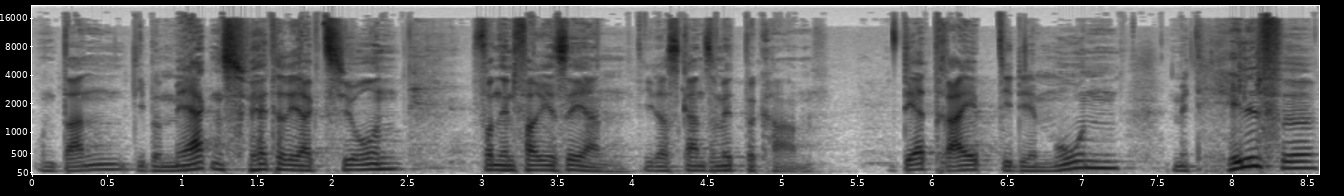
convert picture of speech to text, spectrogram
Und dann die bemerkenswerte Reaktion von den Pharisäern, die das Ganze mitbekamen. Der treibt die Dämonen mit Hilfe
